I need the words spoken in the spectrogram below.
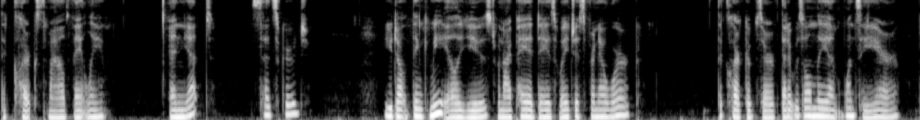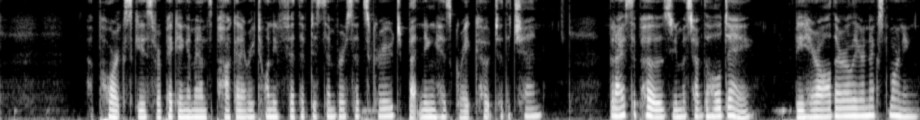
The clerk smiled faintly. And yet, said Scrooge, you don't think me ill used when I pay a day's wages for no work. The clerk observed that it was only a, once a year. A poor excuse for picking a man's pocket every twenty fifth of December, said Scrooge, buttoning his great coat to the chin. But I suppose you must have the whole day. Be here all the earlier next morning.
